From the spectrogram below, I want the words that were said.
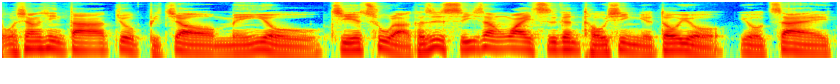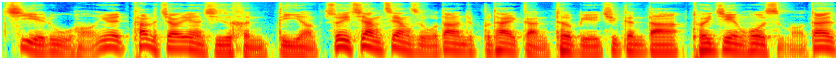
我相信大家就比较没有接触啦，可是实际上外资跟投信也都有有在介入哈，因为它的交易量其实很低啊，所以像这样子我。当然就不太敢特别去跟大家推荐或什么，但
